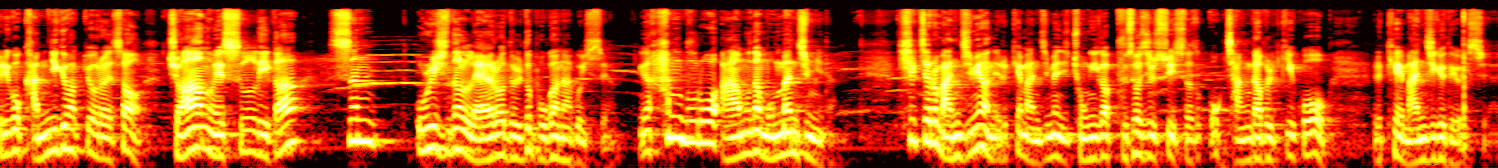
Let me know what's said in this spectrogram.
그리고 감리교 학교라서 존 웨슬리가 쓴 original letter들도 보관하고 있어요. 함부로 아무나 못 만집니다. 실제로 만지면 이렇게 만지면 종이가 부서질 수 있어서 꼭 장갑을 끼고 이렇게 만지게 되어 있어요.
